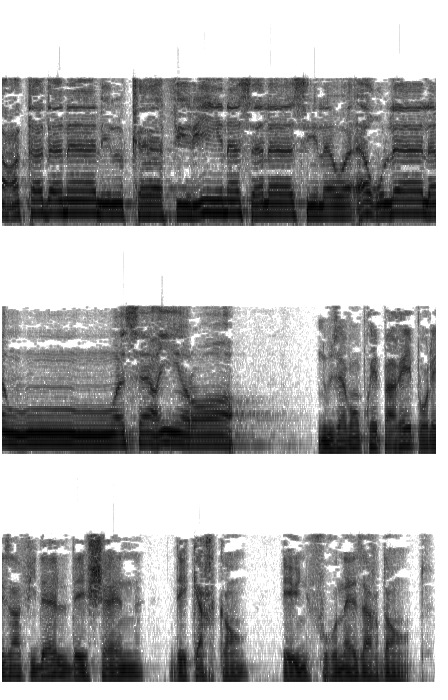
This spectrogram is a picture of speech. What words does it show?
أعتدنا للكافرين سلاسل وأغلالا وسعيرا Nous avons préparé pour les infidèles des chaînes, des carcans et une fournaise ardente.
